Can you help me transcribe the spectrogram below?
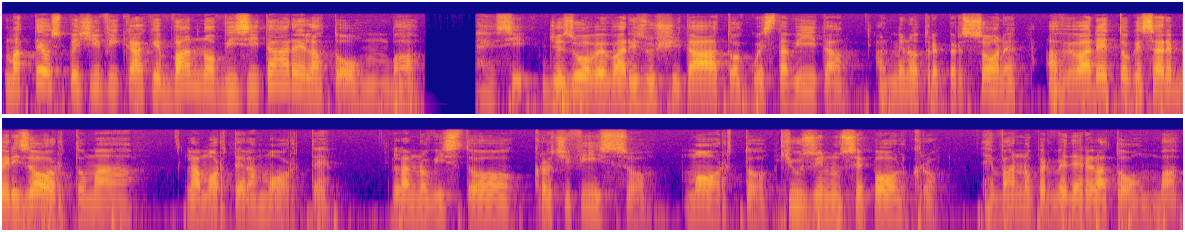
Matteo specifica che vanno a visitare la tomba. Eh sì, Gesù aveva risuscitato a questa vita almeno tre persone, aveva detto che sarebbe risorto, ma la morte è la morte. L'hanno visto crocifisso, morto, chiuso in un sepolcro e vanno per vedere la tomba.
